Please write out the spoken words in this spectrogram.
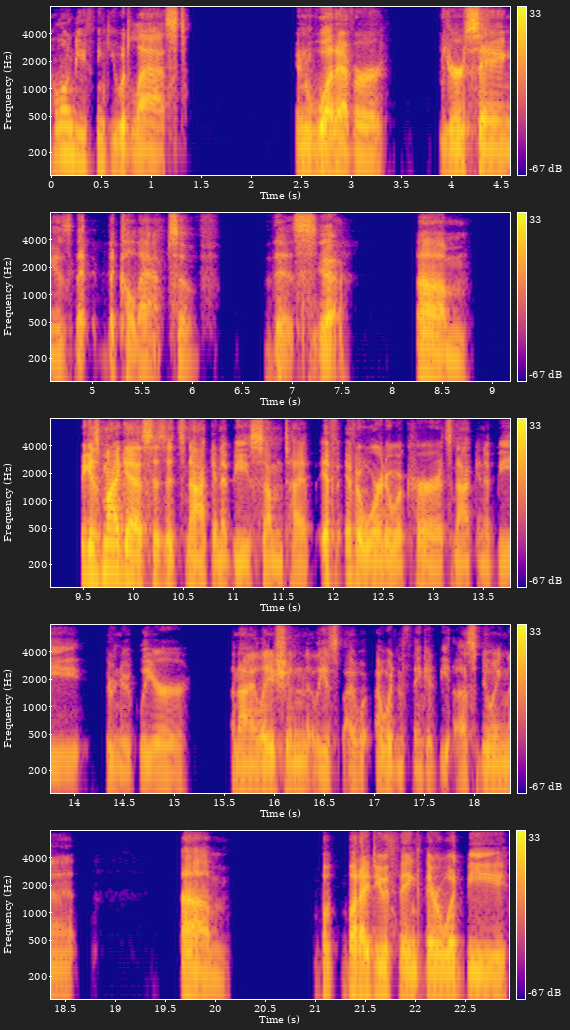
how long do you think you would last in whatever you're saying is that the collapse of this? Yeah. Um, because my guess is it's not going to be some type if if it were to occur it's not going to be through nuclear annihilation at least I w- I wouldn't think it'd be us doing that um but but i do think there would be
